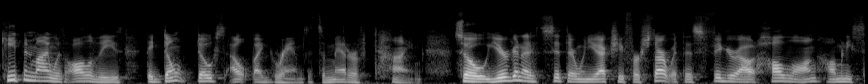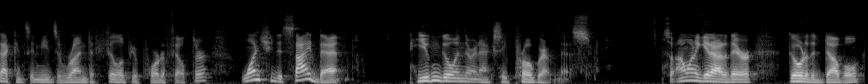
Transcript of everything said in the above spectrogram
Keep in mind with all of these, they don't dose out by grams. It's a matter of time. So you're gonna sit there when you actually first start with this, figure out how long, how many seconds it needs to run to fill up your portafilter. Once you decide that, you can go in there and actually program this. So I wanna get out of there, go to the double,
